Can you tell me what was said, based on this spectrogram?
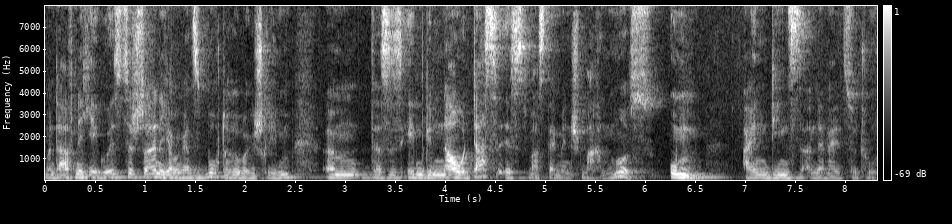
man darf nicht egoistisch sein. Ich habe ein ganzes Buch darüber geschrieben, ähm, dass es eben genau das ist, was der Mensch machen muss, um einen Dienst an der Welt zu tun.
